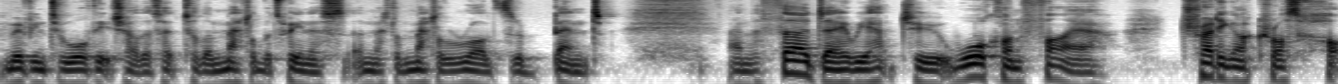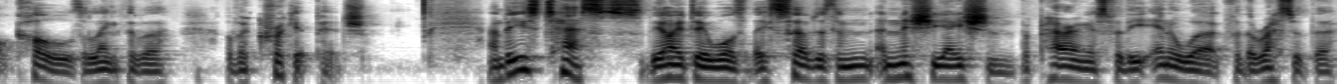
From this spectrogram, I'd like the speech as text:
moving toward each other until the metal between us, a metal metal rod, sort of bent. And the third day, we had to walk on fire, treading across hot coals the length of a, of a cricket pitch. And these tests, the idea was that they served as an initiation, preparing us for the inner work for the rest of the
